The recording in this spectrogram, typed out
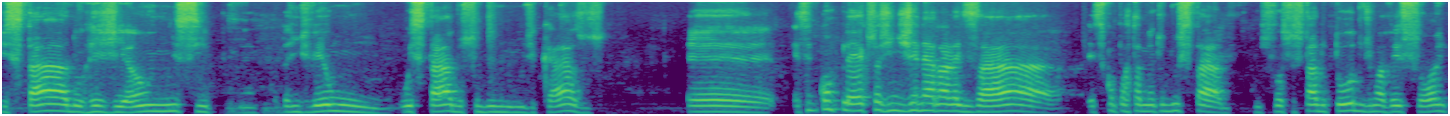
estado, região e município. Né? Quando a gente vê um, o estado subindo o número de casos, é, é, sempre complexo a gente generalizar esse comportamento do estado, como se fosse o estado todo de uma vez só, em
